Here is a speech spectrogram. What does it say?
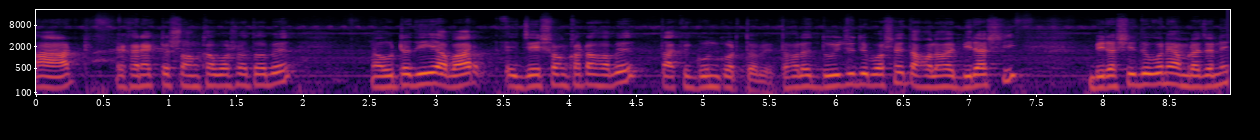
আট। এখানে একটা সংখ্যা বসাতে হবে। ওটা দিয়ে আবার এই যে সংখ্যাটা হবে, তাকে গুণ করতে হবে। তাহলে দুই যদি বসাই, তাহলে হয় বিরাশি। বিরাশি দুগুণে আমরা জানি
